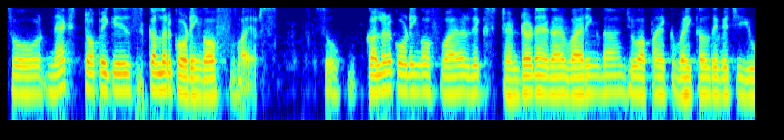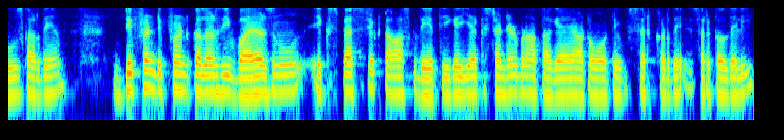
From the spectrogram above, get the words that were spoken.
So next topic is color coding of wires. ਸੋ ਕਲਰ ਕੋਡਿੰਗ ਆਫ ਵਾਇਰਸ ਇੱਕ ਸਟੈਂਡਰਡ ਹੈਗਾ ਹੈ ਵਾਇਰਿੰਗ ਦਾ, ਜੋ ਆਪਾਂ ਇੱਕ ਵਹੀਕਲ ਦੇ ਵਿੱਚ ਯੂਜ਼ ਕਰਦੇ ਹਾਂ। ਡਿਫਰੈਂਟ ਡਿਫਰੈਂਟ ਕਲਰਸ ਦੀ ਵਾਇਰਸ ਨੂੰ ਇੱਕ ਸਪੈਸੀਫਿਕ ਟਾਸਕ ਦੇ ਦਿੱਤੀ ਗਈ ਹੈ, ਇੱਕ ਸਟੈਂਡਰਡ ਬਣਾਤਾ ਗਿਆ ਹੈ ਆਟੋਮੋਟਿਵ ਸਰਕਟ ਦੇ ਸਰਕਲ ਦੇ ਲਈ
